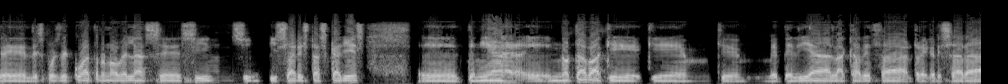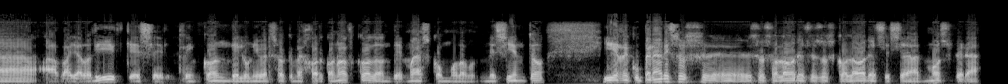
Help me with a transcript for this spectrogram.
Eh, después de cuatro novelas eh, sin, sin, pisar estas calles, eh, tenía, notaba que, que, que, me pedía la cabeza regresar a, a, Valladolid, que es el rincón del universo que mejor conozco, donde más cómodo me siento, y recuperar esos, esos olores, esos colores, esa atmósfera.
